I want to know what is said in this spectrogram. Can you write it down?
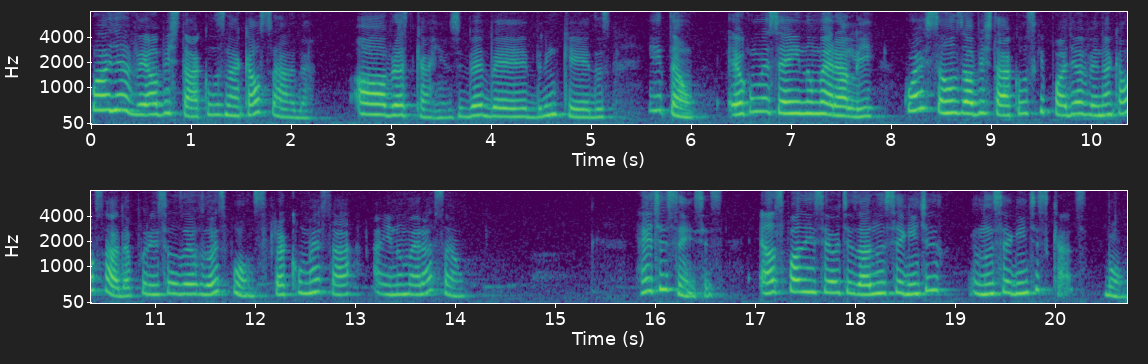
pode haver obstáculos na calçada. Obras, carrinhos de bebê, brinquedos. Então, eu comecei a enumerar ali quais são os obstáculos que pode haver na calçada. Por isso eu usei os dois pontos, para começar a enumeração. Reticências. Elas podem ser utilizadas nos seguintes, nos seguintes casos. Bom,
